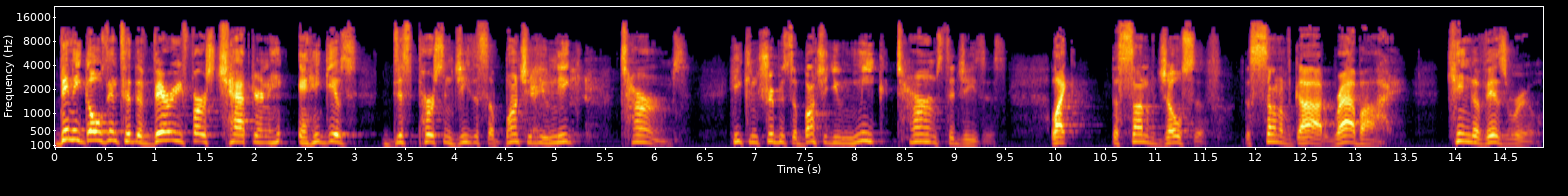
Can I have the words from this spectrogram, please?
Then he goes into the very first chapter and he, and he gives this person, Jesus, a bunch of unique terms. He contributes a bunch of unique terms to Jesus, like the son of Joseph, the son of God, rabbi, king of Israel,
